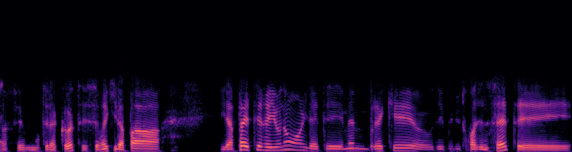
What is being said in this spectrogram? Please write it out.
ça fait monter la cote. Et c'est vrai qu'il n'a pas, il a pas été rayonnant. Hein. Il a été même breaké euh, au début du troisième set et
